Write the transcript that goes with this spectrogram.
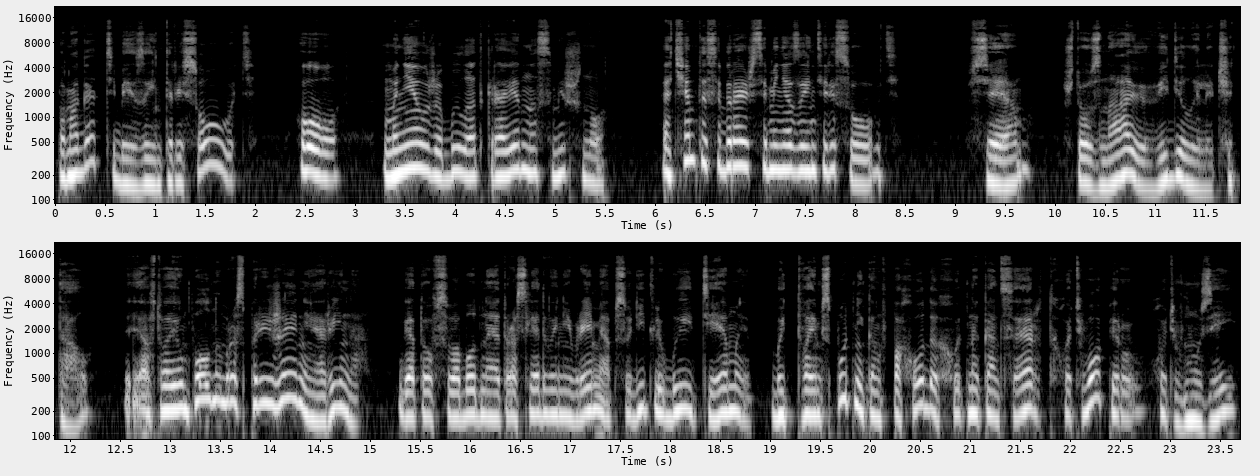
Помогать тебе и заинтересовывать. О, мне уже было откровенно смешно. А чем ты собираешься меня заинтересовывать? Всем, что знаю, видел или читал. «Я в твоем полном распоряжении, Арина. Готов в свободное от расследований время обсудить любые темы, быть твоим спутником в походах хоть на концерт, хоть в оперу, хоть в музей.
